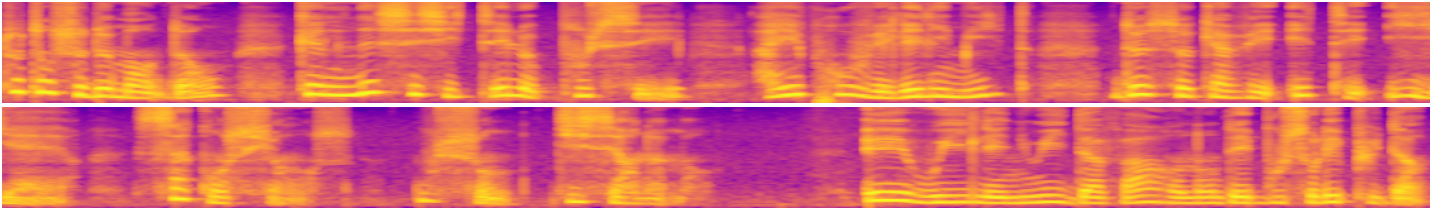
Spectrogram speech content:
tout en se demandant quelle nécessité le poussait à éprouver les limites de ce qu'avait été hier sa conscience ou son discernement. Eh oui, les nuits d'Ava en ont déboussolé plus d'un.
